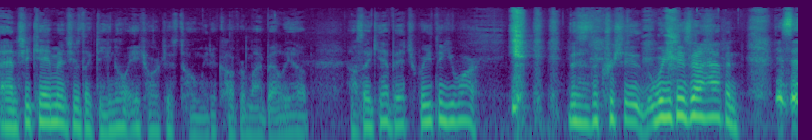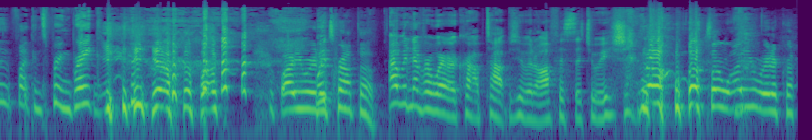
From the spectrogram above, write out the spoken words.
And she came in, she was like, Do you know HR just told me to cover my belly up? I was like, Yeah, bitch, where do you think you are? this is the Christian what do you think is gonna happen? This is fucking spring break. yeah, what the fuck? Why are you wearing Which- a crop top? I would never wear a crop top to an office situation. No, so why are you wearing a crop?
